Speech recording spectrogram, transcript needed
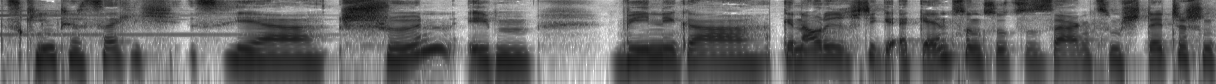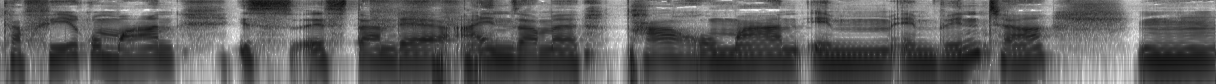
Das klingt tatsächlich sehr schön, eben weniger genau die richtige Ergänzung sozusagen zum städtischen Café-Roman ist, ist dann der einsame Paarroman im, im Winter. Mm,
